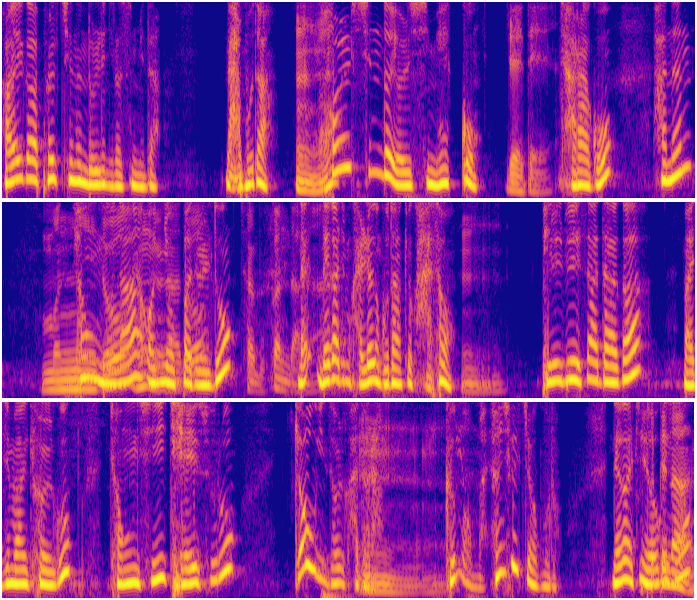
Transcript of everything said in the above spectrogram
아이가 펼치는 논리는 이렇습니다. 나보다 음. 훨씬 더 열심히 했고 네, 네. 잘하고 하는 형 누나 형 언니 오빠들도 잘못 간다. 나- 내가 지금 가려는 고등학교 가서 음. 빌빌 싸다가 마지막에 결국 정시 재수로 겨우 인서울 가더라. 음. 그럼 엄마 현실적으로 내가 지금 여기서.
